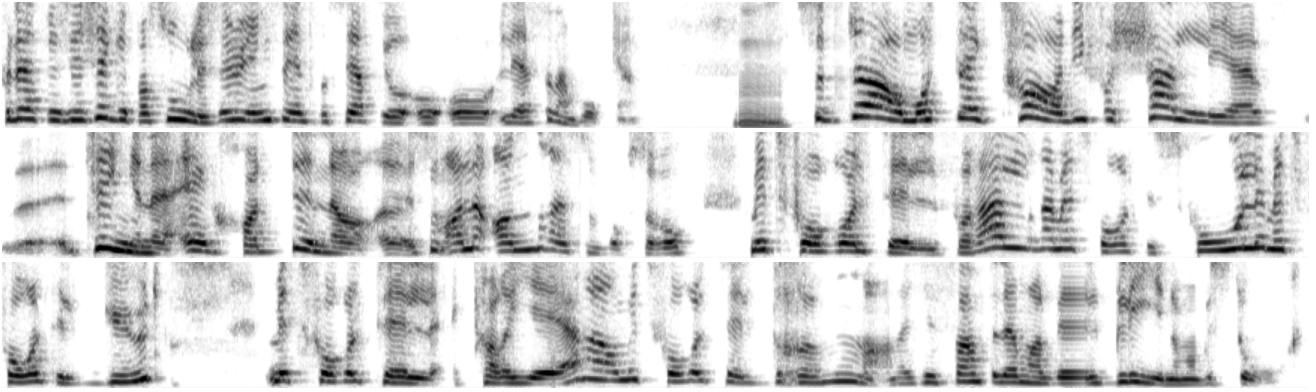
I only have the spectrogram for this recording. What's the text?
For hvis jeg ikke er personlig, så er det jo ingen som er interessert i å, å, å lese den boken. Mm. Så da måtte jeg ta de forskjellige eh, tingene jeg hadde når, eh, som alle andre som vokser opp. Mitt forhold til foreldre, mitt forhold til skole, mitt forhold til Gud. Mitt forhold til karriere og mitt forhold til drømmer. Ikke sant? Det man vil bli når man blir stor.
